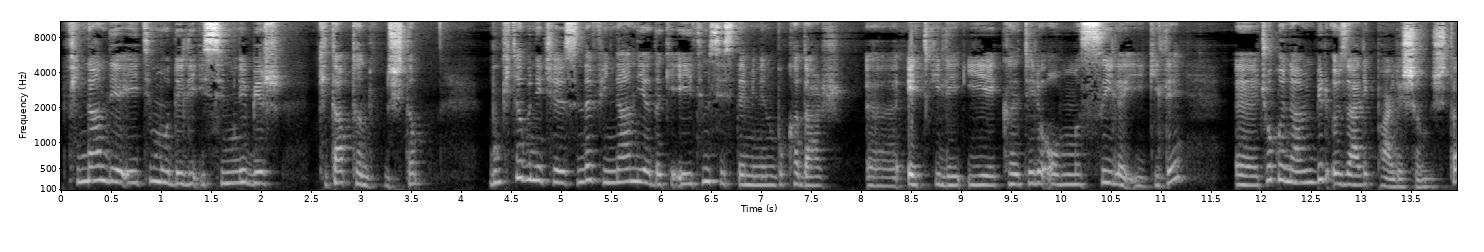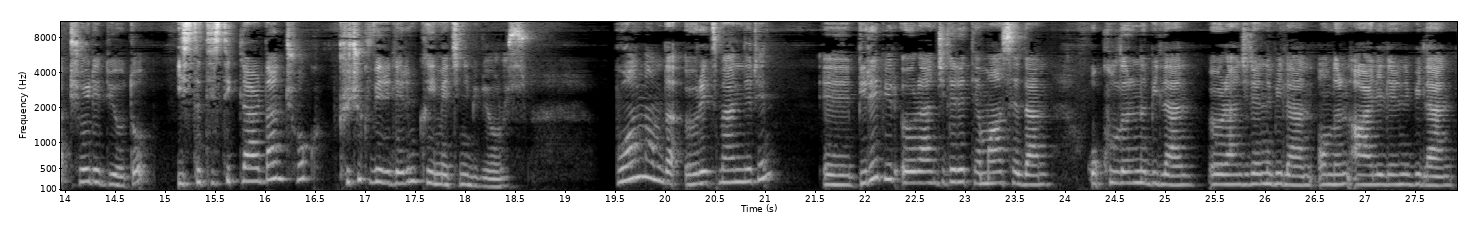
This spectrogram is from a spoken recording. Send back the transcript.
Finlandiya Eğitim Modeli isimli bir kitap tanıtmıştım. Bu kitabın içerisinde Finlandiya'daki eğitim sisteminin bu kadar etkili, iyi, kaliteli olmasıyla ilgili e, çok önemli bir özellik paylaşılmıştı. Şöyle diyordu, istatistiklerden çok küçük verilerin kıymetini biliyoruz. Bu anlamda öğretmenlerin e, birebir öğrencilere temas eden, okullarını bilen, öğrencilerini bilen, onların ailelerini bilen,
